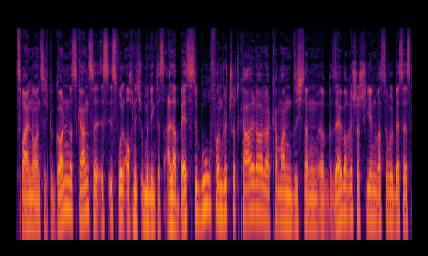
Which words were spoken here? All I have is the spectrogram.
92 begonnen, das Ganze. Es ist wohl auch nicht unbedingt das allerbeste Buch von Richard Calder. Da kann man sich dann äh, selber recherchieren, was da wohl besser ist.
